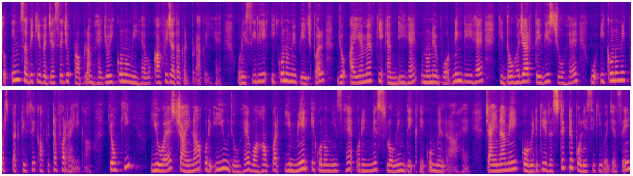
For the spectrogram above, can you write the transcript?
तो इन सभी की वजह से जो प्रॉब्लम है, जो इकोनॉमी है, वो काफ़ी ज़्यादा गड़बड़ा गई है। और इसीलिए इकोनॉमी पेज पर जो आईएमएफ की एमडी है, उन्होंने वार्निंग दी है कि 2023 जो है, वो इकोनॉमिक परस्पेक्टिव से काफ़ी टफर रहेगा। क्योंकि यूएस चाइना और ईयू जो है, वहाँ पर ये मेन इकोनॉमीज हैं और इनमें स्लोइंग देखने को मिल रहा है। चाइना में कोविड की रिस्ट्रिक्ट पॉलिसी की वजह से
